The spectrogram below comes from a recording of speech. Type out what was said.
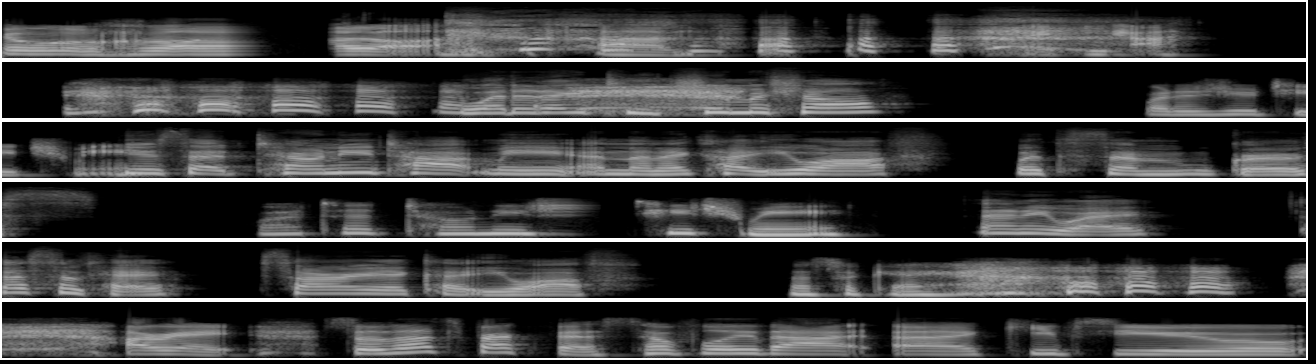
um, yeah. what did I teach you, Michelle? What did you teach me? You said Toni taught me, and then I cut you off with some gross. What did Toni teach me? Anyway, that's okay. Sorry I cut you off. That's okay. all right. So that's breakfast. Hopefully that uh, keeps you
